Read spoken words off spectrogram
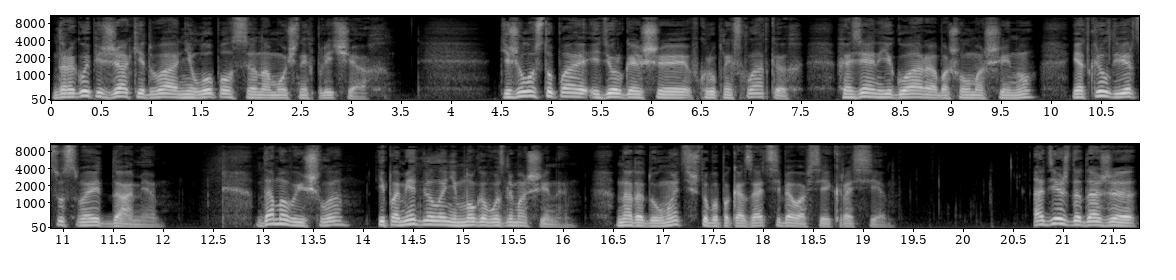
Дорогой пиджак едва не лопался на мощных плечах. Тяжело ступая и дергая шею в крупных складках, хозяин ягуара обошел машину и открыл дверцу своей даме. Дама вышла и помедлила немного возле машины. Надо думать, чтобы показать себя во всей красе. Одежда даже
